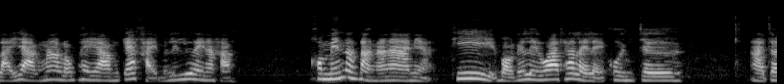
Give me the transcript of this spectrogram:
หลายอย่างมากแล้วพยายามแก้ไขมาเรื่อย ๆ นะคะคอมเมนต์ต่างๆ นานาเนี่ย ที่บอกได้เลยว่าถ้าหลาย ๆ คนเจอ อาจจะ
